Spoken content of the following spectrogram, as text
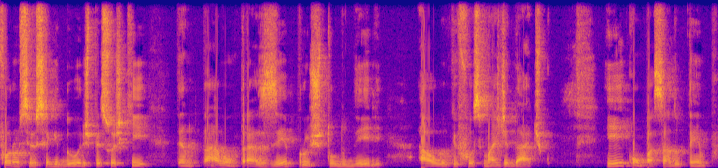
foram seus seguidores, pessoas que tentavam trazer para o estudo dele algo que fosse mais didático. E com o passar do tempo,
